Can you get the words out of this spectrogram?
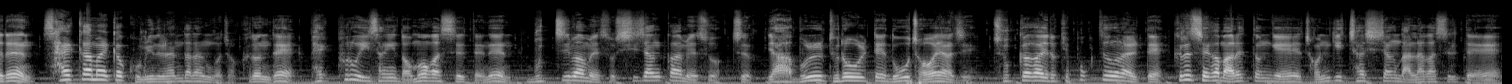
사람들은 살까 말까 고민을 한다는 거죠. 그런데 100% 이상이 넘어갔을 때는 묻지마 매수, 시장가 매수, 즉, 야, 물 들어올 때 노 저어야지. 주가가 이렇게 폭등을 할 때 그래서 제가 말했던 게 전기차 시장 날라갔을 때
